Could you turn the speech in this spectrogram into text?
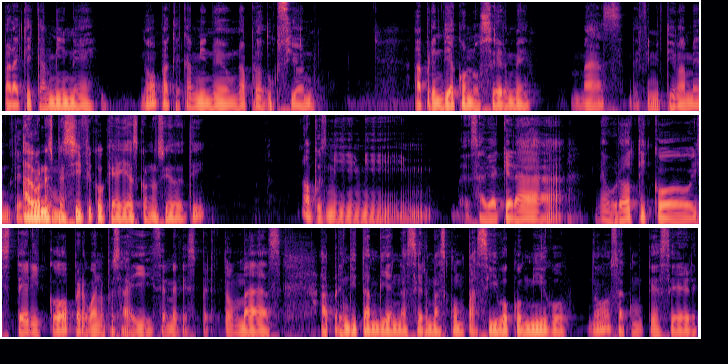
para que camine, ¿no? Para que camine una producción. Aprendí a conocerme más, definitivamente. ¿Algo en específico que hayas conocido de ti? No, pues mi, mi sabía que era neurótico, histérico, pero bueno, pues ahí se me despertó más. Aprendí también a ser más compasivo conmigo, ¿no? O sea, como que ser,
